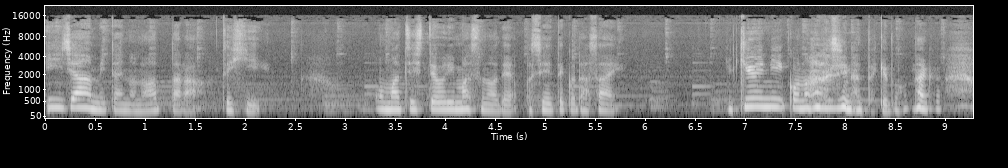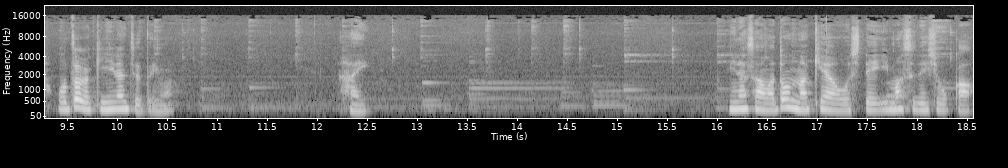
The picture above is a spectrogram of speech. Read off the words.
いいじゃんみたいなのあったら是非お待ちしておりますので教えてください。急にこの話になったけど なんか音が気になっちゃった今。はい。皆さんはどんなケアをしていますでしょうか？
